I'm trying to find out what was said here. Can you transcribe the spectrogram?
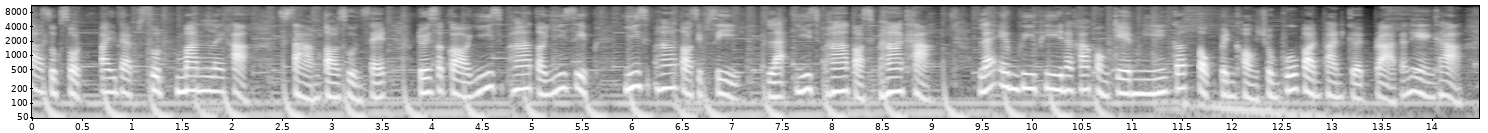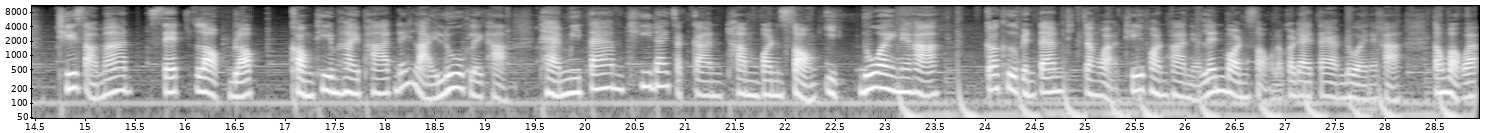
ชาสุขสดไปแบบสุดมันเลยค่ะ 3 ต่อ 0 เซต โดยสกอร์ 25 ต่อ 20 25 ต่อ 14 และ 25 ต่อ 15 ค่ะ และ MVP นะคะของเกมนี้ก็ตกเป็นของชมพู่พรพันธ์เกิดปราดนั่นเองค่ะ ที่สามารถเซตหลอกบล็อกของทีมไฮพาร์ได้หลายลูกเลยค่ะ แถมมีแต้มที่ได้จากการทำบอล2อีกด้วยนะคะ ก็คือเป็นแต้มจังหวะที่พรพันธ์เนี่ยเล่นบอล2 แล้วก็ได้แต้มด้วยนะคะ ต้องบอกว่า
